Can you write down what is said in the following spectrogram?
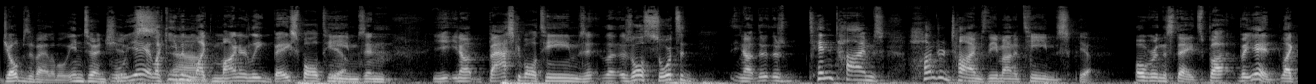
jobs available, internships. well yeah like even um, like minor league baseball teams and you, you know basketball teams there's all sorts of you know there, there's 10 times 100 times the amount of teams Yeah. over in the states. But but yeah, like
